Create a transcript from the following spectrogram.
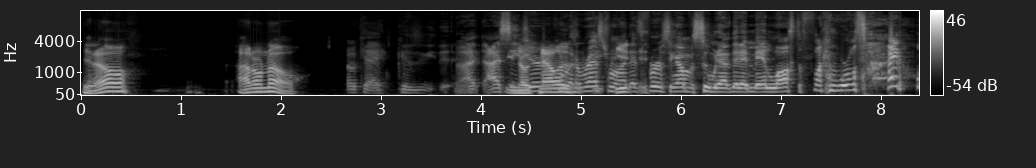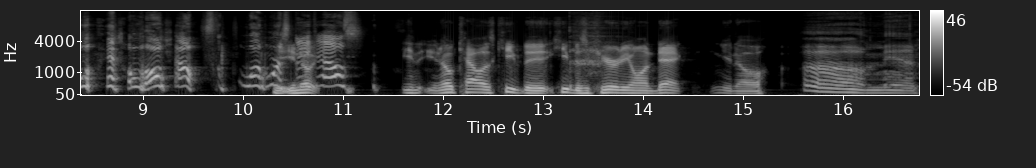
You know, I don't know. Okay, because I, I see know, Jericho Callis- in a restaurant. you- that's the first thing I'm assuming after that man lost the fucking world title at the Longhouse, Longhorn You know- Steakhouse. You, you know, Callis keep the keep the security on deck. You know, Oh man,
